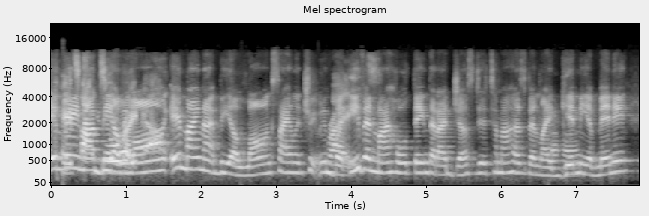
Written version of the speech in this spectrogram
I it may not be a right long. It might not be a long silent treatment, but even my whole thing that I just did to my husband, like Uh-huh. give me a minute.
